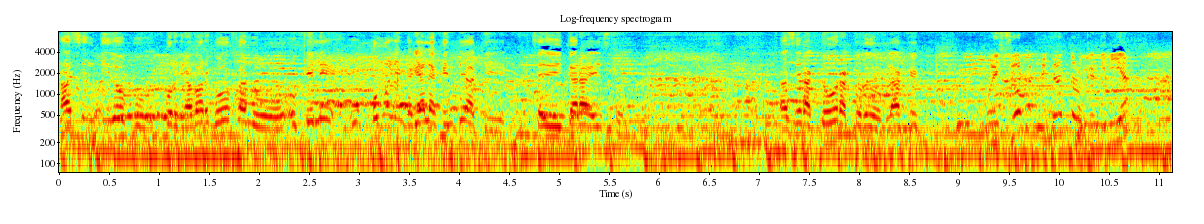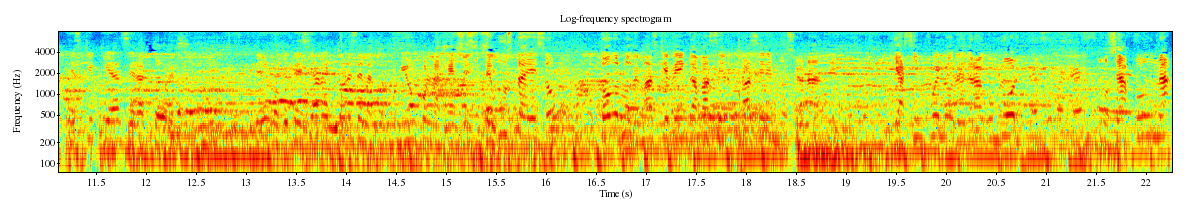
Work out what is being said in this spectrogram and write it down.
ha sentido por, por grabar Gohan o, o qué le, cómo alentaría a la gente a que se dedicara a esto? A ser actor, actor de doblaje. Pues yo lo primero lo que diría es que quieran ser actores. Lo que te decía de actores de la comunión con la gente. Si te gusta eso, todo lo demás que venga va a ser, va a ser emocionante. Y así fue lo de Dragon Ball. O sea, fue una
